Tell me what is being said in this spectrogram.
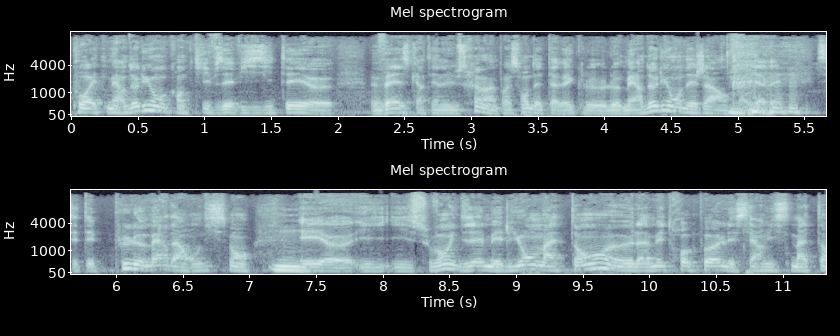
pour être maire de Lyon. Quand il faisait visiter euh, Vez, quartier industriel, on a l'impression d'être avec le, maire de Lyon déjà. Enfin, c'était plus le maire d'arrondissement. Hmm. Et euh, il, souvent, il disait mais Lyon m'attend, la métropole, les services m'attendent.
